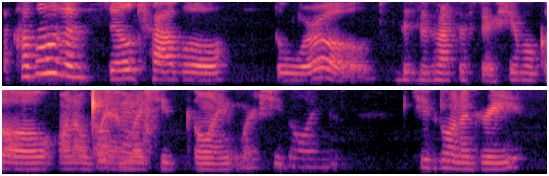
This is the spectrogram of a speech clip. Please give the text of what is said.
a couple of them still travel the world. This is my sister. She will go on a whim Okay. like she's going where's she going? She's going to Greece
